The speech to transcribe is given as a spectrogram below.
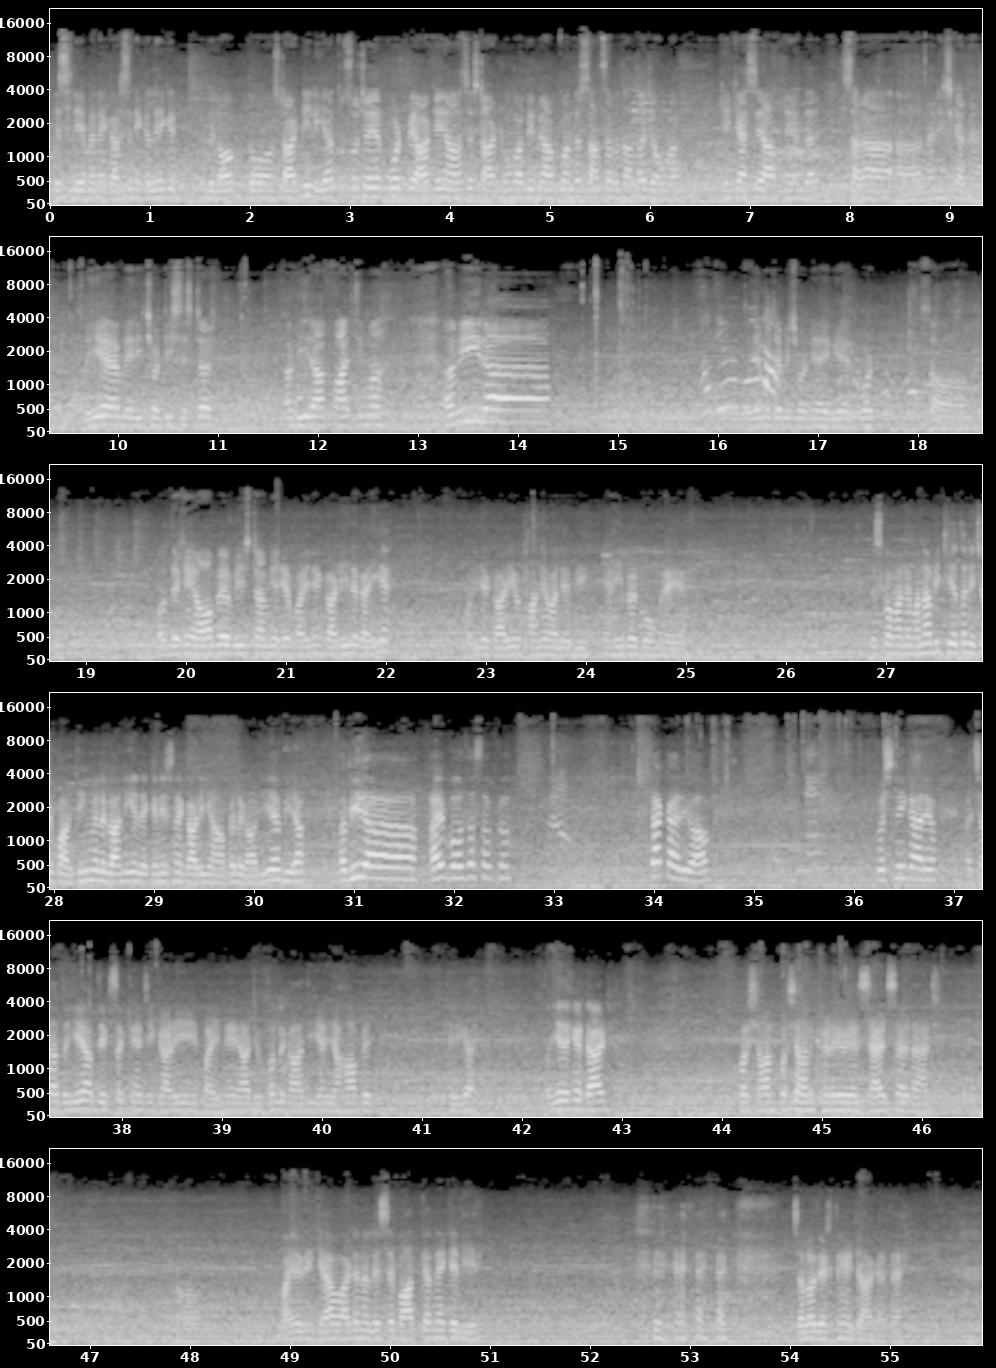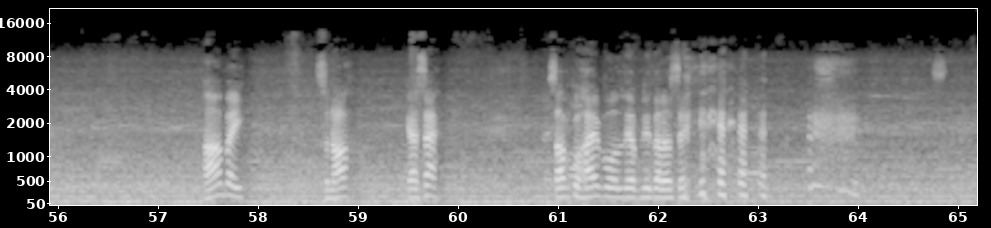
इसलिए मैंने घर से निकलने के व्लॉग तो स्टार्ट नहीं लिया। तो सोचा एयरपोर्ट पे आके यहाँ से स्टार्ट लूँगा अभी मैं आपको अंदर साथ साथ बताता जाऊँगा कि कैसे आपने अंदर सारा मैनेज करना है। तो ये है मेरी छोटी सिस्टर अबीरा फातिमा। अबीरा! ये मुझे अभी छोड़ने आई हुई एयरपोर्ट सो और देखें यहाँ पे अभी इस टाइम ये भाई ने गाड़ी लगाई है। और ये गाड़ी उठाने वाले भी यहीं पर घूम रहे हैं। इसको मैंने मना भी किया था, नीचे पार्किंग में लगानी है, लेकिन इसने गाड़ी यहाँ पे लगा दी है, अबीरा। अबीरा हाय, बोल दो सबको। क्या कर रही हो आप? कुछ नहीं कर रहे हो? अच्छा तो ये आप देख सकते हैं जी, गाड़ी भाई ने आज ऊपर लगा दी है, यहाँ पे। ठीक है। तो ये देखें, डैड परेशान परेशान खड़े हुए हैं, सैड सैड आज। तो भाई, अभी क्या वार्डन अल्ले से बात करने के लिए? चलो देखते हैं क्या कहता है। हाँ भाई सुना कैसा है? सबको हाय बोल दे अपनी तरफ़ से।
